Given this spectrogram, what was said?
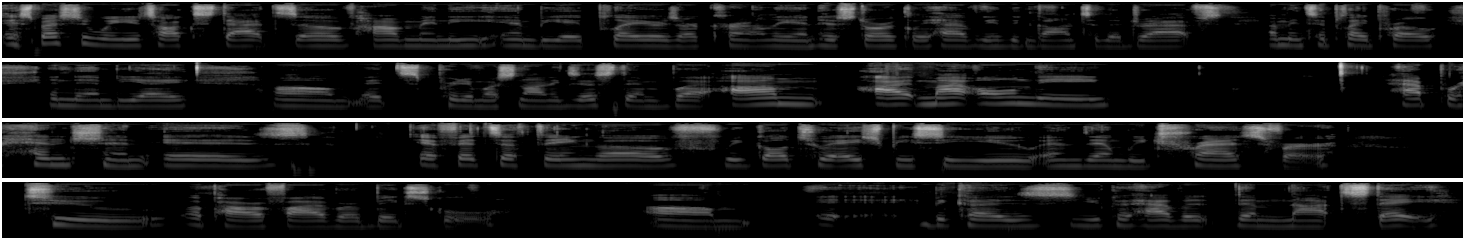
especially when you talk stats of how many NBA players are currently and historically have even gone to the drafts. I mean, to play pro in the NBA, um, it's pretty much non-existent. But I'm I my only apprehension is if it's a thing of we go to HBCU and then we transfer to a Power Five or a big school, um, it, because you could have them not stay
